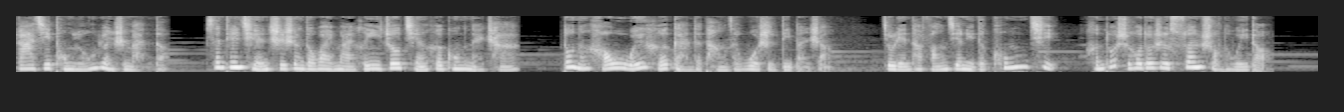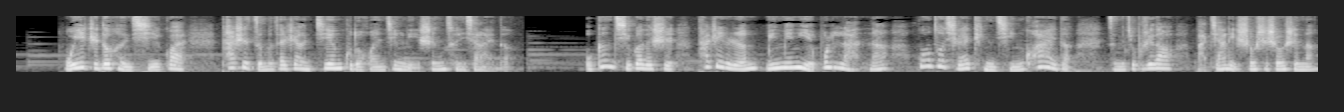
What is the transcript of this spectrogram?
垃圾桶永远是满的，三天前吃剩的外卖和一周前喝空的奶茶，都能毫无违和感地躺在卧室地板上。就连他房间里的空气，很多时候都是酸爽的味道。”我一直都很奇怪，他是怎么在这样艰苦的环境里生存下来的。我更奇怪的是，他这个人明明也不懒呢，工作起来挺勤快的，怎么就不知道把家里收拾收拾呢？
